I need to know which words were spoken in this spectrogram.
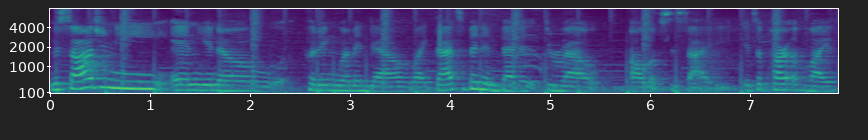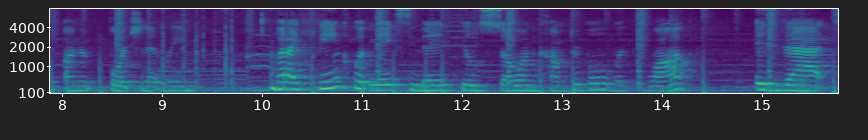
misogyny and, you know, putting women down, like, that's been embedded throughout all of society. It's a part of life, unfortunately. But I think what makes men feel so uncomfortable with WAP is that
